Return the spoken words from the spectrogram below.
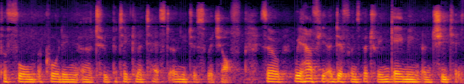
perform according uh, to particular test only to switch off. So we have here a difference between gaming and cheating.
